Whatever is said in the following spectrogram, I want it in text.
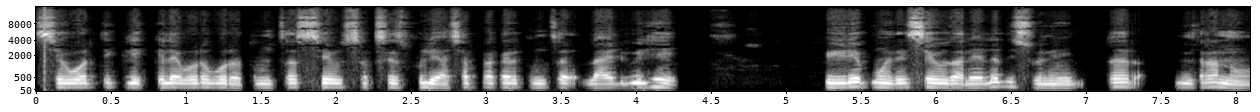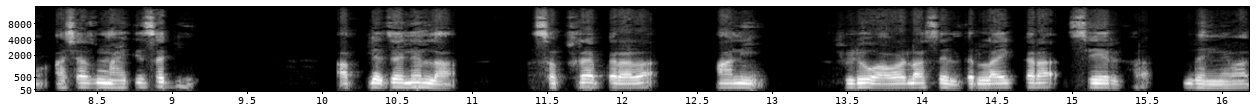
सेव्ह क्लिक केल्याबरोबर तुमचं सेव्ह सक्सेसफुली अशा प्रकारे तुमचं लाइट बिल हे पीडीएफमध्ये सेव्ह झालेलं दिसून येईल. तर मित्रांनो अशाच माहितीसाठी आपल्या चॅनलला सबस्क्राईब करायला आणि व्हिडिओ आवडला असेल तर लाईक करा शेअर करा. धन्यवाद.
